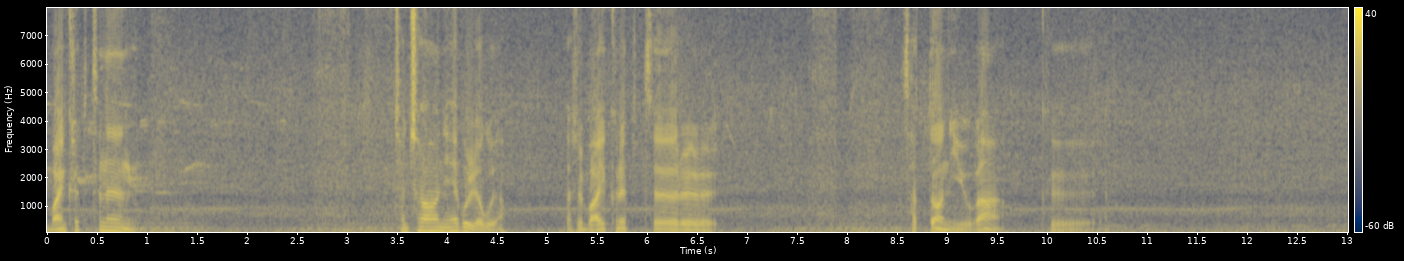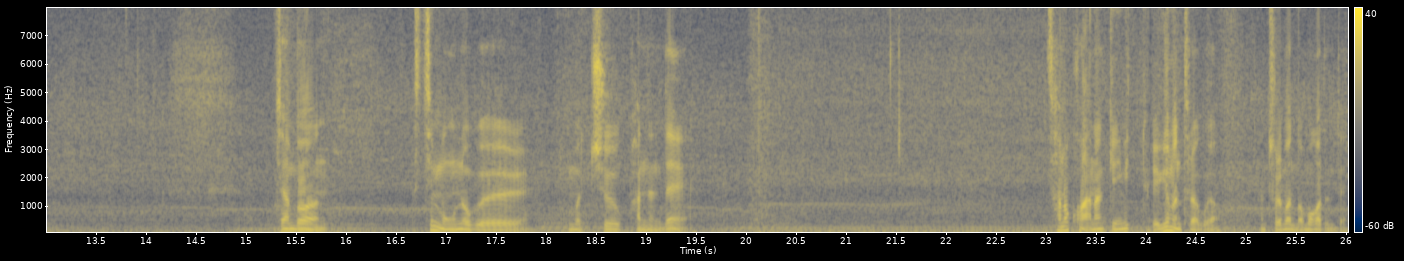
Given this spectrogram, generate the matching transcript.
마인크래프트는 천천히 해보려고요. 사실 마인크래프트를 샀던 이유가 그 제가 한번 스팀 목록을 한번 쭉 봤는데 사놓고 안 한 게임이 되게 많더라고요. 한 절반 넘어가던데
